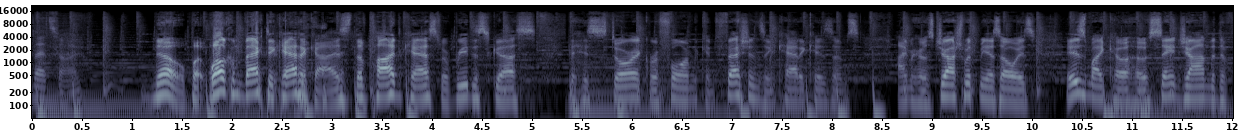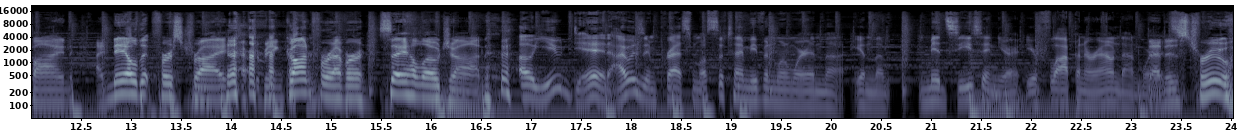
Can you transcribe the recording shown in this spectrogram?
that song. No, but welcome back to Catechize, the podcast where we discuss the historic Reformed confessions and catechisms. I'm your host, Josh. With me, as always, is my co host, St. John the Divine. I nailed it first try after being gone forever. Say hello, John. oh, you did. I was impressed. Most of the time, even when we're in the in the mid season, you're you're flopping around on words. that is true.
